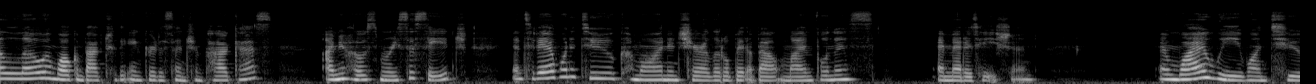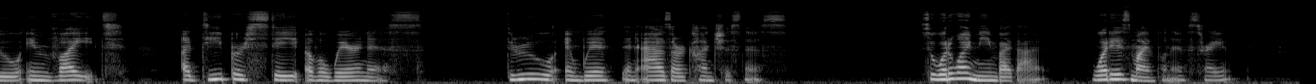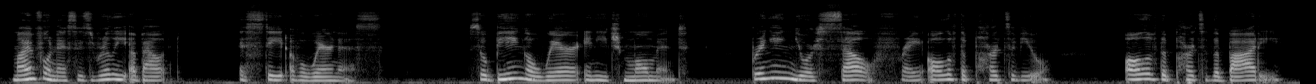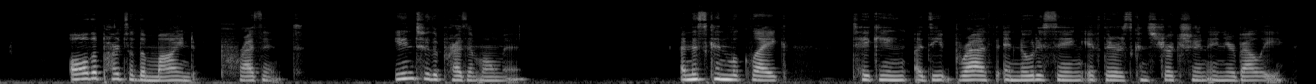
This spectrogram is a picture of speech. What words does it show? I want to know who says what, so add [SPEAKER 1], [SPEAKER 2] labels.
[SPEAKER 1] Hello, and welcome back to the Anchored Ascension podcast. I'm your host, Marisa Sage, and today I wanted to come on and share a little bit about mindfulness and meditation and why we want to invite a deeper state of awareness through and with and as our consciousness. So, what do I mean by that? What is mindfulness, right? Mindfulness is really about a state of awareness. So, being aware in each moment, bringing yourself, right? All of the parts of you, all of the parts of the body, all the parts of the mind present into the present moment. And this can look like taking a deep breath and noticing if there's constriction in your belly,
